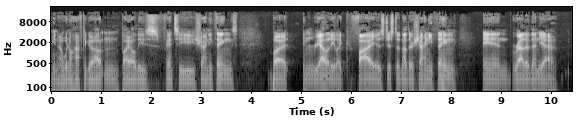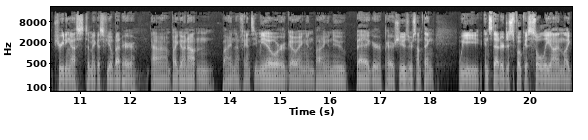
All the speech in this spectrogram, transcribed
you know, we don't have to go out and buy all these fancy, shiny things. But in reality, like FI is just another shiny thing. And rather than, yeah, treating us to make us feel better uh, by going out and buying a fancy meal or going and buying a new bag or pair of shoes or something, we instead are just focused solely on like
